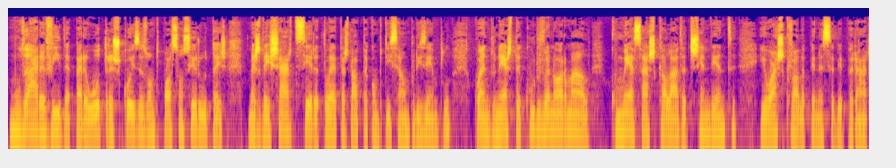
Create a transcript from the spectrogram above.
mudar a vida para outras coisas onde possam ser úteis, mas deixar de ser atletas de alta competição, por exemplo, quando nesta curva normal começa a escalada descendente, eu acho que vale a pena saber parar.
